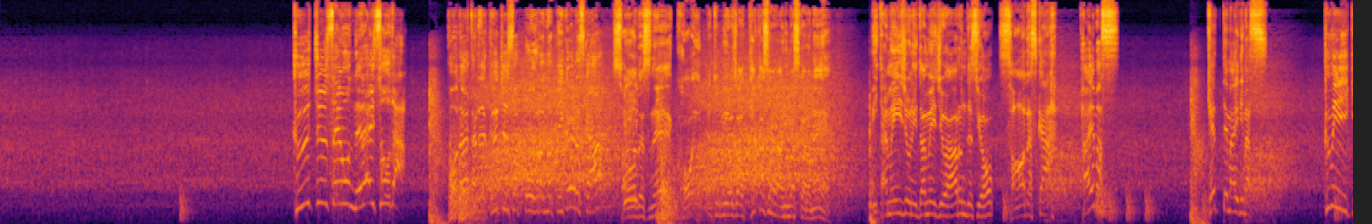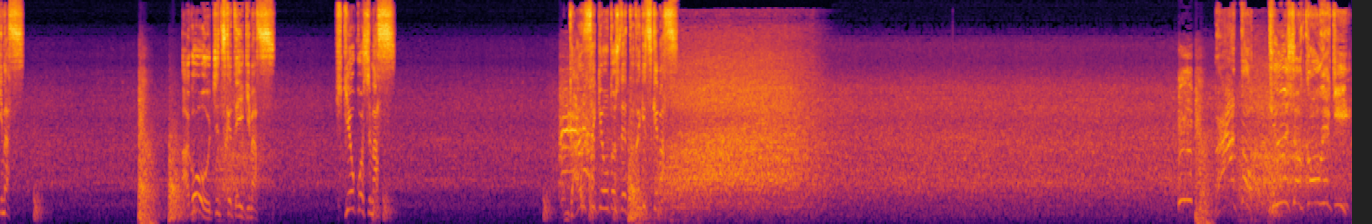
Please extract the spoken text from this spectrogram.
空中戦を狙いそうだ。この辺りで空中殺法をご覧になっていかがですか？そうですね。こういった飛び技は高さがありますからね。見た目以上にダメージはあるんですよ。そうですか。耐えます。蹴ってまいります。組みに行きます。顎を打ちつけていきます。引き起こします。岩石落として叩きつけます。あっと急所攻撃。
